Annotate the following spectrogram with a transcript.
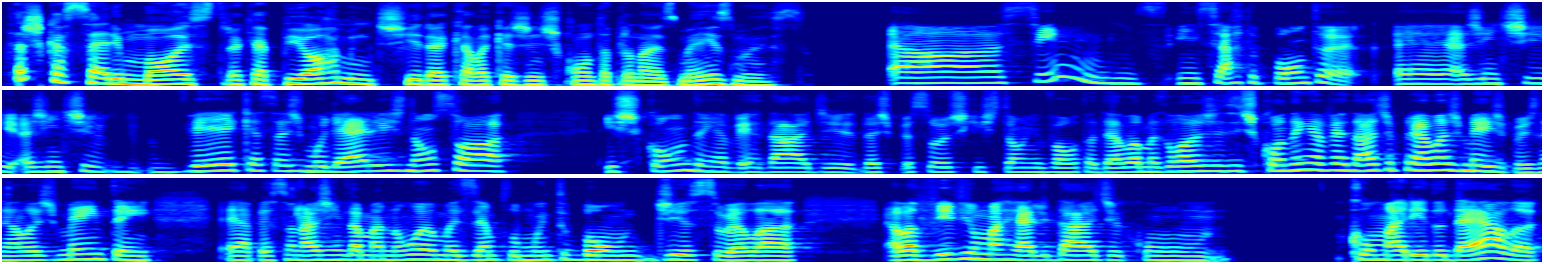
Você acha que a série mostra que a pior mentira é aquela que a gente conta para nós mesmas? Uh, sim, em certo ponto, é, a, gente, a gente vê que essas mulheres não só escondem a verdade das pessoas que estão em volta dela, mas elas escondem a verdade para elas mesmas, né? Elas mentem. É, a personagem da Manu é um exemplo muito bom disso. Ela, ela vive uma realidade com, com o marido dela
